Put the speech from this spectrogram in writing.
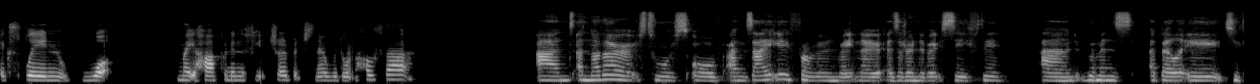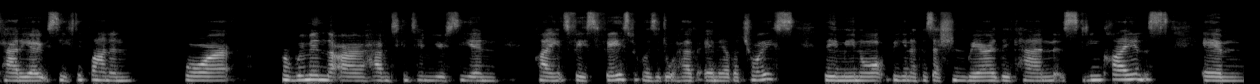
explain what might happen in the future, but just now we don't have that. And another source of anxiety for women right now is around about safety and women's ability to carry out safety planning for for women that are having to continue seeing clients face to face because they don't have any other choice. They may not be in a position where they can screen clients um,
